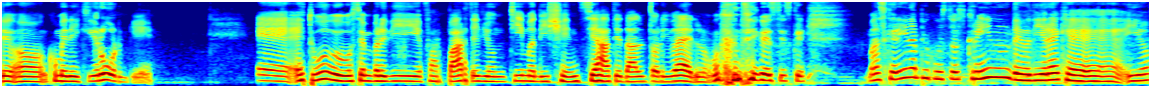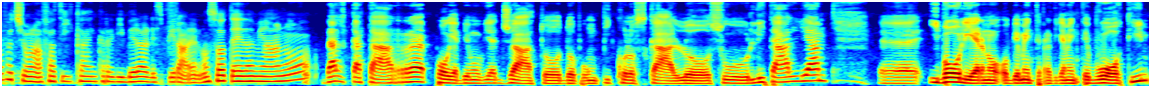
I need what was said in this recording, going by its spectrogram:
vestite oh, come dei chirurghi. E, e tu sembri di far parte di un team di scienziati ad alto livello di questi screen. Mascherina più questo screen, devo dire che io facevo una fatica incredibile a respirare. Non so te, Damiano. Dal Qatar poi abbiamo viaggiato dopo un piccolo scalo sull'Italia, eh, i voli erano ovviamente praticamente vuoti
